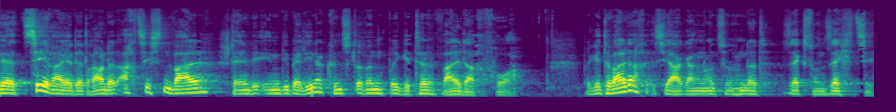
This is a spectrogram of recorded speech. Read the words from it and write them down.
der C-Reihe der 380. Wahl stellen wir Ihnen die Berliner Künstlerin Brigitte Waldach vor. Brigitte Waldach ist Jahrgang 1966.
